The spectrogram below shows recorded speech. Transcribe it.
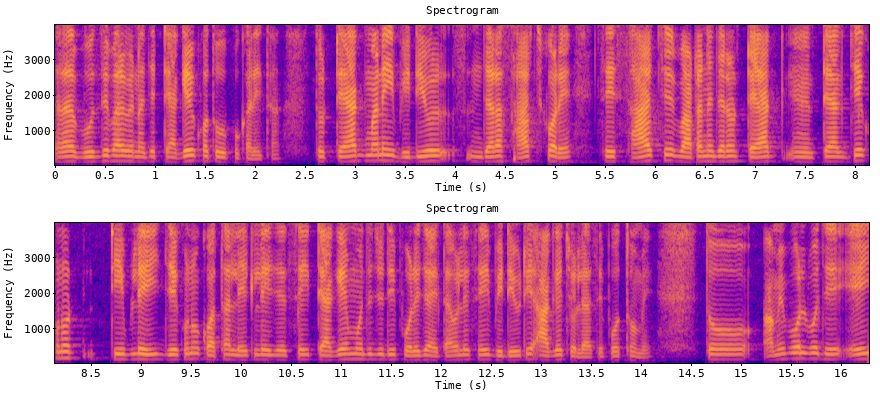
তারা বুঝতে পারবে না যে ট্যাগের কত উপকারিতা। তো ট্যাগ মানে ভিডিও যারা সার্চ করে, সেই সার্চ বাটনে যেন ট্যাগ ট্যাগ যে কোনো টিপলেই যে কোনো কথা লিখলেই যে সেই ট্যাগের মধ্যে যদি পড়ে যায়, তাহলে সেই ভিডিওটি আগে চলে আসে প্রথমে। তো আমি বলব যে এই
